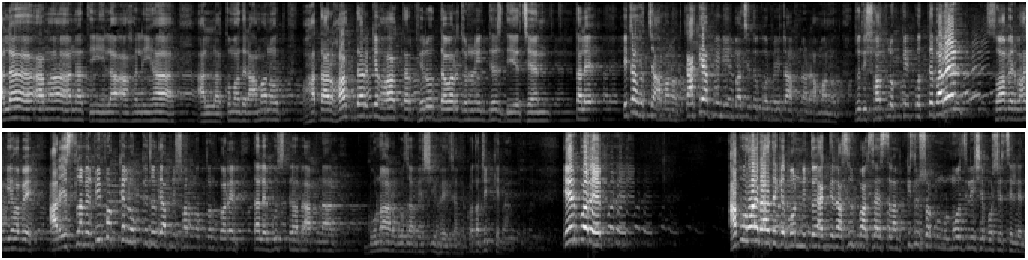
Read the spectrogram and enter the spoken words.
আলা আল্লাহ তোমাদের আমানত হাতার হকদারকে হক তার ফেরত দেওয়ার জন্য নির্দেশ দিয়েছেন। তাহলে এটা হচ্ছে আমানত। কাকে আপনি নির্বাচিত করবেন এটা আপনার আমানত। যদি সৎ লোককে করতে পারেন সোয়াবের ভাগী হবে। আর ইসলামের বিপক্ষে লোককে যদি আপনি সমর্থন করেন, তাহলে বুঝতে হবে আপনার গুনার বোঝা বেশি হয়ে যাবে। কথা ঠিক কিনা? এরপরে আবু হয়রা থেকে বর্ণিত একদিন রাসুল পাক সাল্লাম কিছু সকল মজলিসে বসেছিলেন,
